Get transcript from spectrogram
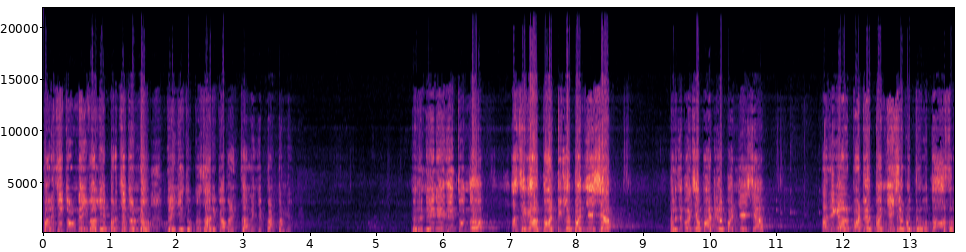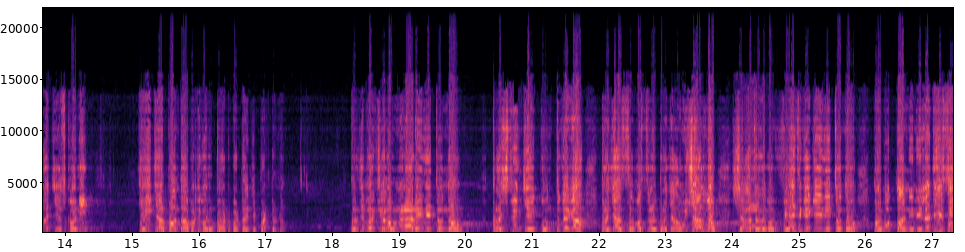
పరిస్థితి ఉండో ఇవాళ ఏ పరిస్థితి ఉందో దయచేసి ఒక్కసారి గమనించాలని చెప్పి అంటున్నాను నేను ఏదైతుందో అధికార పార్టీలో పనిచేశా. ప్రతిపక్ష పార్టీలో పనిచేశా అధికార పార్టీలో పనిచేసినప్పుడు ప్రభుత్వ ఆసరా చేసుకొని జైత్యాల ప్రాంత అభివృద్ధి కొరకు పాటుపడ్డా అని చెప్పి అంటున్నా. ప్రతిపక్షంలో ఉన్ననాడు ఏదైతే ఉందో ప్రశ్నించే గొంతుకగా ప్రజా సమస్యలు ప్రజా అంశాల్లో శాసనసభ వేదికగా ఏదైతే ఉందో ప్రభుత్వాన్ని నిలదీసి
